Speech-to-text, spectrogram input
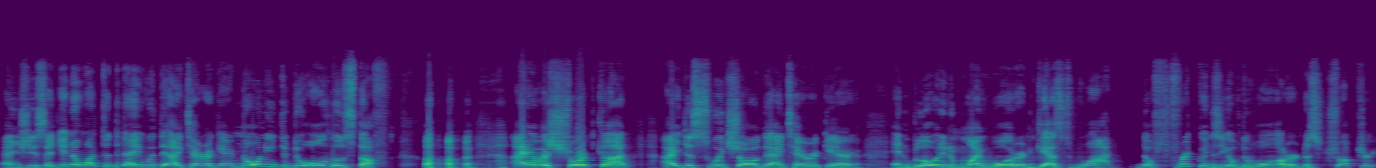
And she said, you know what, today with the Iterra Air, no need to do all those stuff. I have a shortcut. I just switch on the Iterra Air and blow it in my water. And guess what? the frequency of the water, the structure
